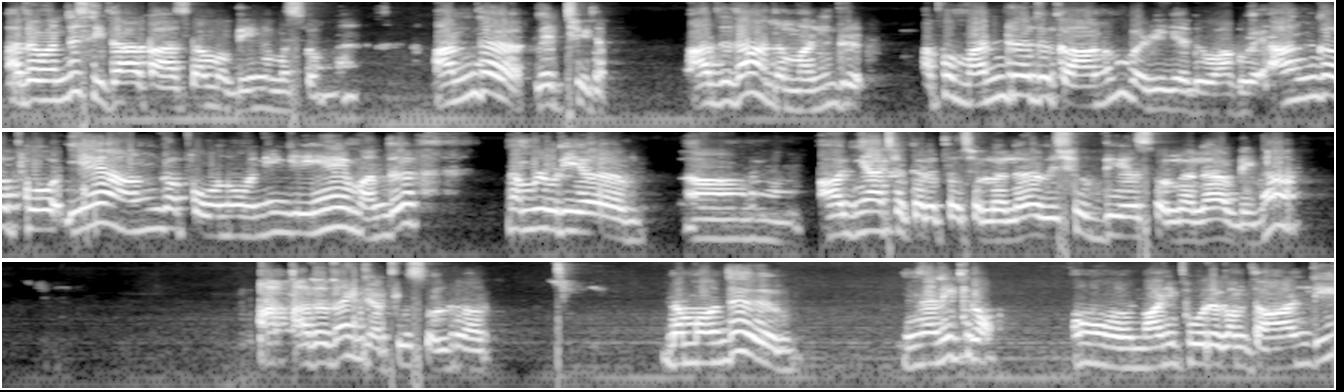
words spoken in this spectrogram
அத வந்து சிதாகாசம் அப்படின்னு நம்ம சொன்னோம். அந்த வெற்றிடம். அதுதான் அந்த மன்று. அப்போ மன்றது காணும் வழி எதுவாகவே. அங்க போ ஏன் அங்க போகணும்? நீங்க ஏன் வந்து நம்மளுடைய ஆஹ் ஆக்ஞா சக்கரத்தை சொல்லல விசுத்திய சொல்லல அப்படின்னா அததான் இந்த இடத்துல சொல்றாரு. நம்ம வந்து நினைக்கிறோம். மணிப்பூரகம் தாண்டி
